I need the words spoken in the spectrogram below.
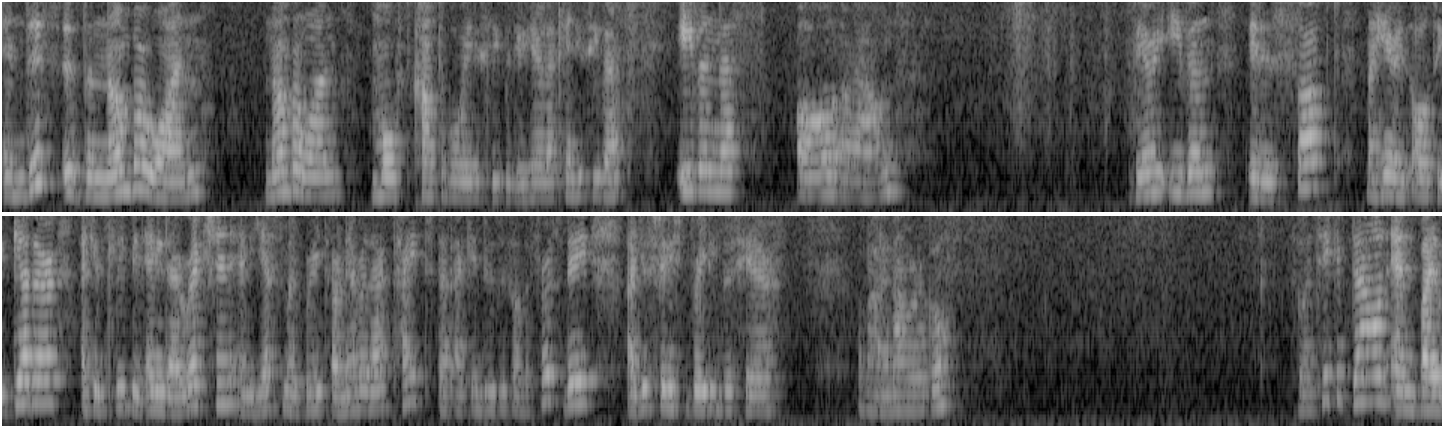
And this is the number one, number one most comfortable way to sleep with your hair. Like, can you see that? Evenness all around. Very even. It is soft. My hair is all together. I can sleep in any direction. And yes, my braids are never that tight that I can do this on the first day. I just finished braiding this hair So I take it down and by,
